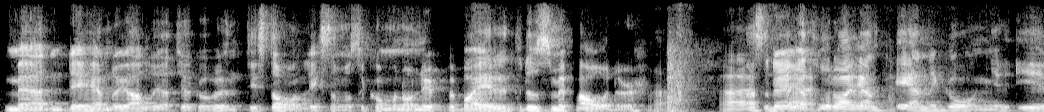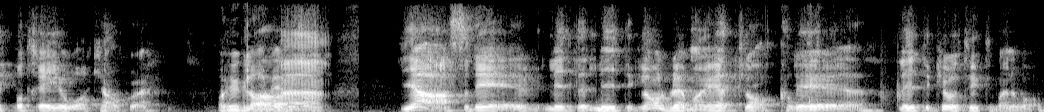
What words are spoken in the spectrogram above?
Men det händer ju aldrig att jag går runt i stan liksom och så kommer någon upp och bara “Är det inte du som är Powder?” Nej. Alltså det, jag tror det har hänt en gång i, på tre år kanske. Och hur glad är du då? Ja, så alltså det är lite, lite glad blev man ju helt klart. Cool. Det är lite kul cool, tyckte man det var.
